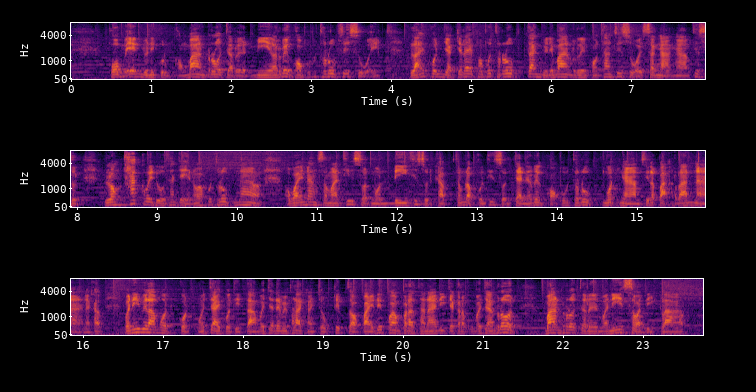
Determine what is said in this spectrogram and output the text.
ผมเองอยู่ในกลุ่มของบ้านโรจเจริญ มีเรื่องของพระพุทธรูปสวยๆหลายคนอยากจะได้พระพุทธรูปตั้งอยู่ในบ้านเรือนของท่านที่สวยสง่างามที่สุด ลองทักเข้าไปดูท่านจะเห็นว่าพุทธรูปหน้า เอาไว้นั่งสมาธิสวดมนต์ดีที่สุดครับสำหรับคนที่สนใจในเรื่องของพระพุทธรูปงดงามศิลปะร้านนานะครับวันนี้เวลาหมดกดหัวใจกดติดตามไว้จะได้ไม่พลาดการชมคลิปต่อไป ด้วยความปรารถนาดีจากกระผมอาจารย์โรจบ้านโรจเจริญวันนี้ สวัสดีครับ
